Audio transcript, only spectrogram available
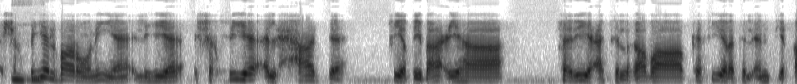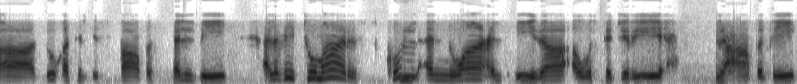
الشخصية البارونية اللي هي الشخصية الحادة في طباعها سريعة الغضب، كثيرة الانتقاد، لغة الإسقاط السلبي الذي تمارس كل أنواع الإيذاء أو التجريح العاطفي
